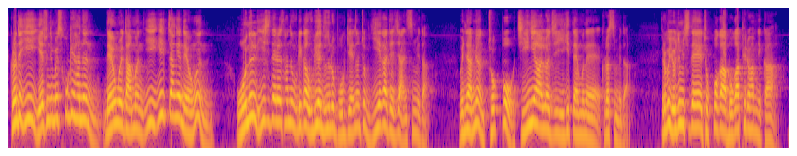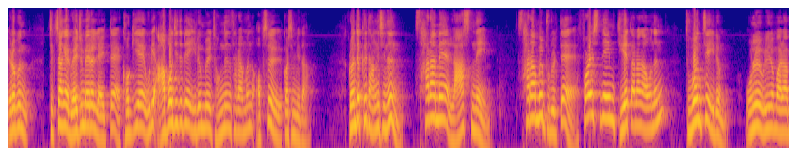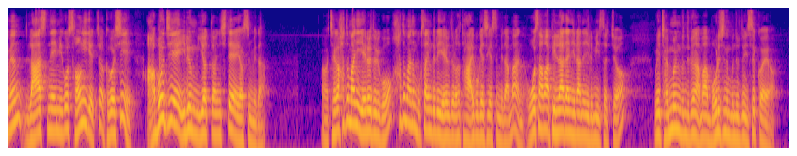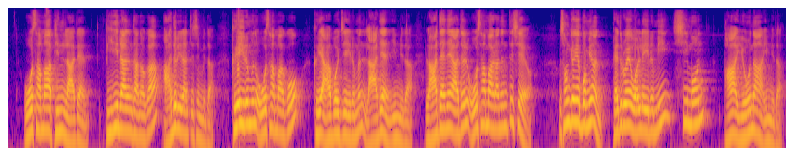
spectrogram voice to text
그런데 이 예수님을 소개하는 내용을 담은 이 1장의 내용은 오늘 이 시대를 사는 우리가 우리의 눈으로 보기에는 좀 이해가 되지 않습니다. 왜냐하면 족보, 지니알러지이기 때문에 그렇습니다. 여러분 요즘 시대에 족보가 뭐가 필요합니까? 여러분 직장에 레주메를 낼 때 거기에 우리 아버지들의 이름을 적는 사람은 없을 것입니다. 그런데 그 당시는 사람의 last name, 사람을 부를 때 first name 뒤에 따라 나오는 두 번째 이름, 오늘 우리로 말하면 last name이고 성이겠죠. 그것이 아버지의 이름이었던 시대였습니다. 어, 제가 하도 많이 예를 들고 하도 많은 목사님들이 예를 들어서 다 알고 계시겠습니다만 오사마 빌라덴이라는 이름이 있었죠. 우리 젊은 분들은 아마 모르시는 분들도 있을 거예요. 오사마 빈 라덴, 빈이라는 단어가 아들이라는 뜻입니다. 그의 이름은 오사마고 그의 아버지의 이름은 라덴입니다. 라덴의 아들 오사마라는 뜻이에요. 성경에 보면 베드로의 원래 이름이 시몬 바요나입니다.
